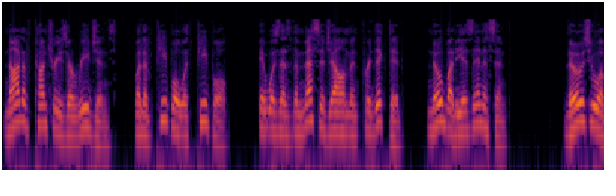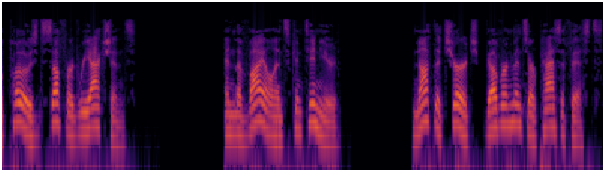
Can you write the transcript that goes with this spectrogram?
not of countries or regions, but of people with people. It was as the message element predicted, nobody is innocent. Those who opposed suffered reactions. And the violence continued. Not the church, governments or pacifists.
